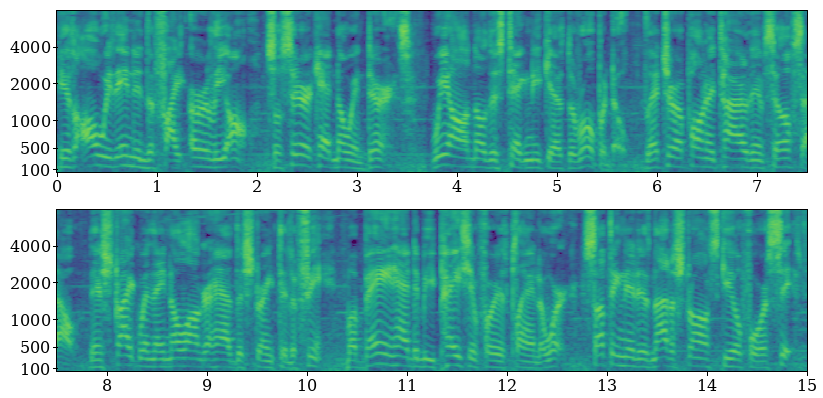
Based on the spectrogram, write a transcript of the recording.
He has always ended the fight early on, so Sirak had no endurance. We all know this technique as the rope-a-dope. Let your opponent tire themselves out, then strike when they no longer have the strength to defend. But Bane had to be patient for his plan to work, something that is not a strong skill for a Sith.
